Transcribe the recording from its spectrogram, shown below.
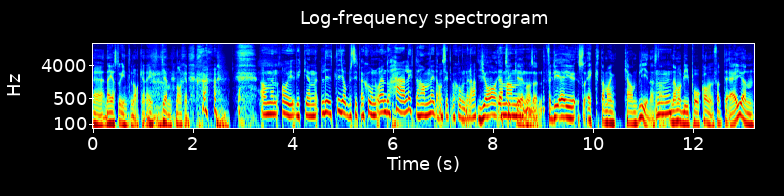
Eh, nej jag stod inte naken, jag är inte jämt naken. ja, men oj vilken lite jobbig situation och ändå härligt att hamna i de situationerna. Ja, jag tycker man- det på något sätt. För det är ju så äkta man kan bli nästan, Mm. när man blir påkommen. För att det är ju en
